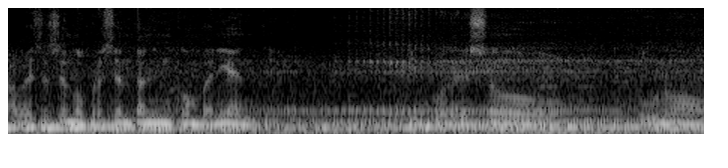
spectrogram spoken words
a veces se nos presentan inconvenientes. Y por eso uno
